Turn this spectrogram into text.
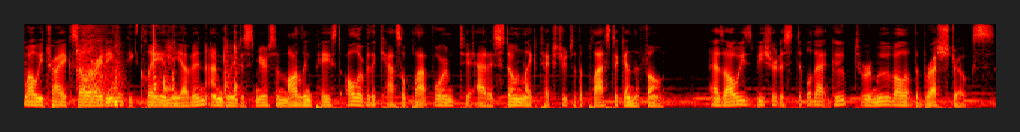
While we try accelerating the clay in the oven, I'm going to smear some modeling paste all over the castle platform to add a stone-like texture to the plastic and the foam. As always, be sure to stipple that goop to remove all of the brush strokes.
